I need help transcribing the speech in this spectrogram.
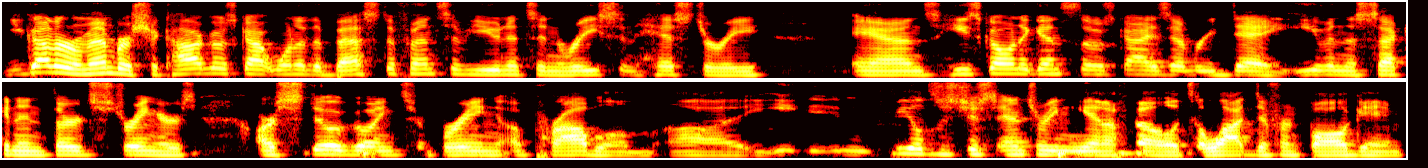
you got to remember Chicago's got one of the best defensive units in recent history and he's going against those guys every day. Even the second and third stringers are still going to bring a problem. Uh, Fields is just entering the NFL. It's a lot different ball game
